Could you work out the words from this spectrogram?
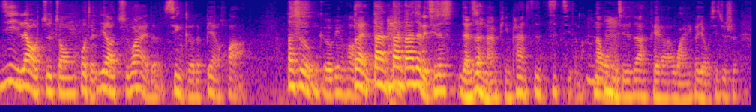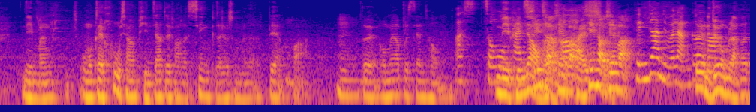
意料之中或者意料之外的性格的变化？但是性格变化。对，但但但在这里其实人是很难评判自自己的嘛。嗯那我们嗯其实大家可以来玩一个游戏，就是你们我们可以互相评价对方的性格有什么的变化。嗯，对，我们要不先从啊，从你我开始评价我们先吧，还是先小先吧。评价你们两个对，你吗觉得我们两个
